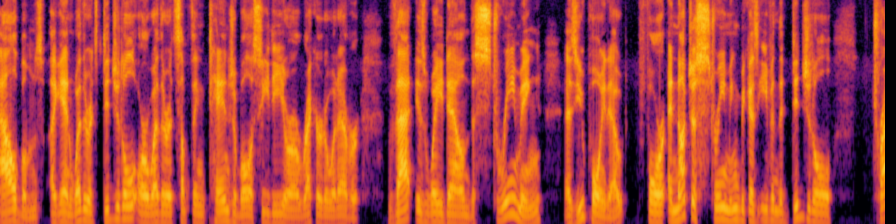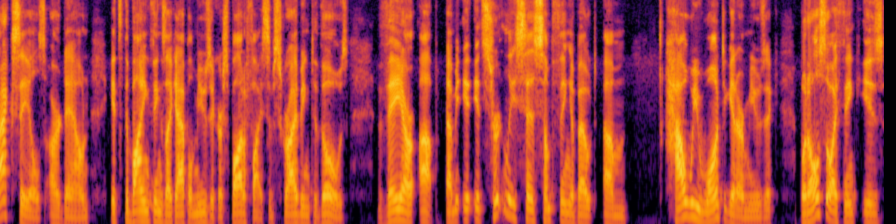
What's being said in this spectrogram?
albums, again, whether it's digital or whether it's something tangible, a CD or a record or whatever, that is way down. The streaming, as you point out, for, and not just streaming, because even the digital track sales are down. It's the buying things like Apple Music or Spotify, subscribing to those. They are up. I mean, it, it certainly says something about um, how we want to get our music, but also I think is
